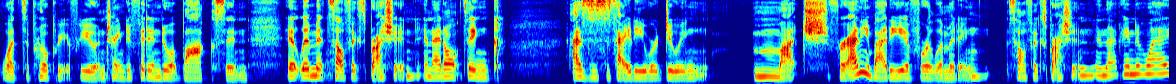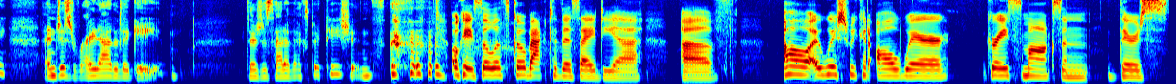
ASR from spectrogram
what's appropriate for you and trying to fit into a box and it limits self expression. And I don't think as a society we're doing much for anybody if we're limiting self expression in that kind of way. And just right out of the gate, there's a set of expectations. Okay, so let's go back to this idea of, oh, I wish we could all wear gray smocks and there's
